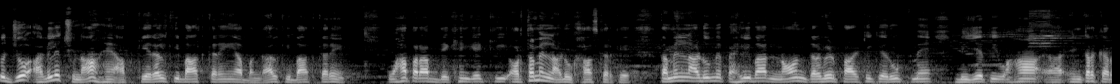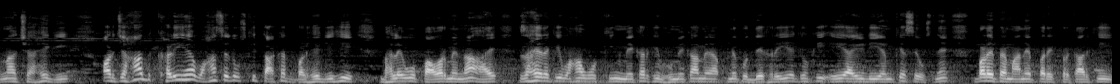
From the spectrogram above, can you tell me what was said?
तो जो अगले चुनाव हैं, आप केरल की बात करें या बंगाल की बात करें वहाँ पर आप देखेंगे कि, और तमिलनाडु खास करके, तमिलनाडु में पहली बार नॉन द्रविड़ पार्टी के रूप में बीजेपी वहाँ इंटर करना चाहेगी, और जहाँ भी खड़ी है वहाँ से तो उसकी ताकत बढ़ेगी ही, भले वो पावर में ना आए। ज़ाहिर है कि वहाँ वो किंग मेकर की भूमिका में अपने को देख रही है, क्योंकि ए से उसने बड़े पैमाने पर एक प्रकार की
